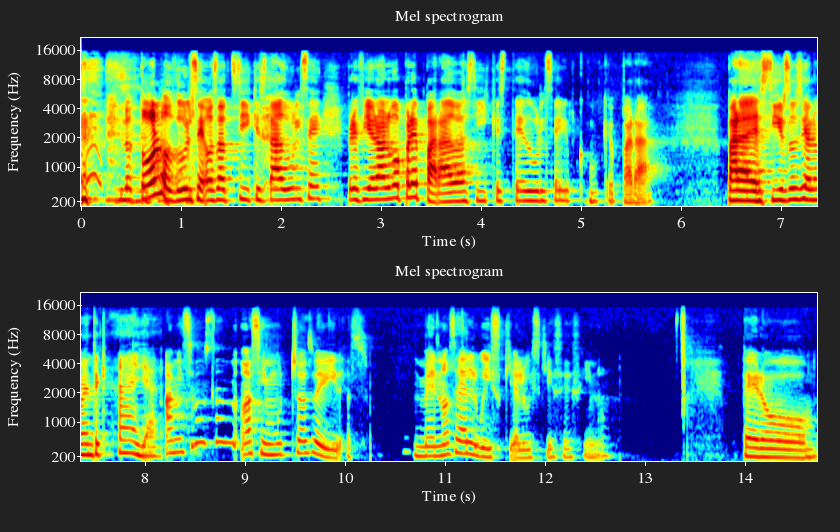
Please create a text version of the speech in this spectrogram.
Lo- todo lo dulce, o sea, sí que está dulce. Prefiero algo preparado así, que esté dulce, como que para, para decir socialmente que, ah, ya. A mí sí me gustan así muchas bebidas. Menos el whisky, el whisky ese sí, ¿no? Pero,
